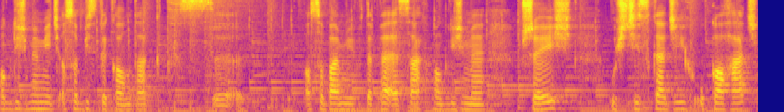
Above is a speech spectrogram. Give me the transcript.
mogliśmy mieć osobisty kontakt z e, osobami w DPS-ach, mogliśmy przyjść, uściskać ich, ukochać,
